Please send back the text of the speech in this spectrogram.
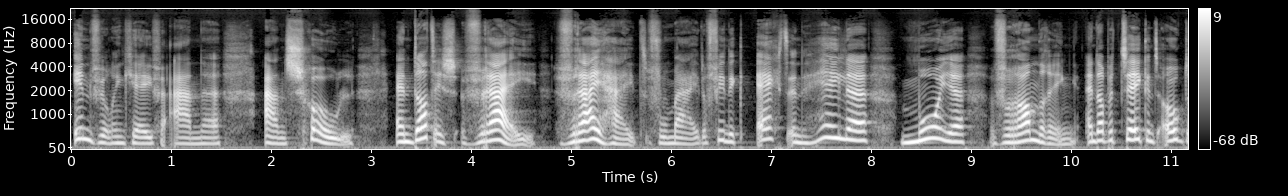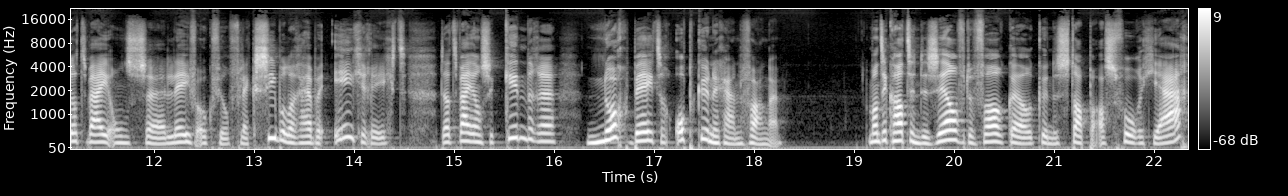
invulling geven aan, uh, aan school. En dat is vrij. Vrijheid voor mij. Dat vind ik echt een hele mooie verandering. En dat betekent ook dat wij ons uh, leven ook veel flexibeler hebben ingericht. Dat wij onze kinderen nog beter op kunnen gaan vangen. Want ik had in dezelfde valkuil kunnen stappen als vorig jaar.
